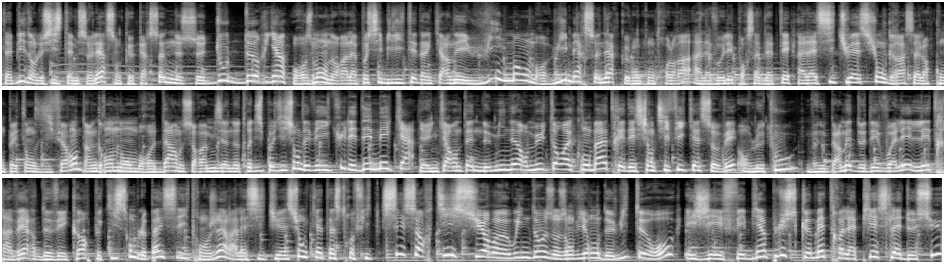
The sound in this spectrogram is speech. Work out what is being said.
dans le système solaire sans que personne ne se doute de rien. Heureusement, on aura la possibilité d'incarner 8 membres, 8 mercenaires que l'on contrôlera à la volée pour s'adapter à la situation grâce à leurs compétences différentes. Un grand nombre d'armes sera mis à notre disposition, des véhicules et des mechas. Il y a une quarantaine de mineurs mutants à combattre et des scientifiques à sauver. En le tout va nous permettre de dévoiler les travers de V-Corp qui semblent pas assez étrangères à la situation catastrophique. C'est sorti sur euh, Windows aux environs de 8 euros et j'ai fait bien plus que mettre la pièce là-dessus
